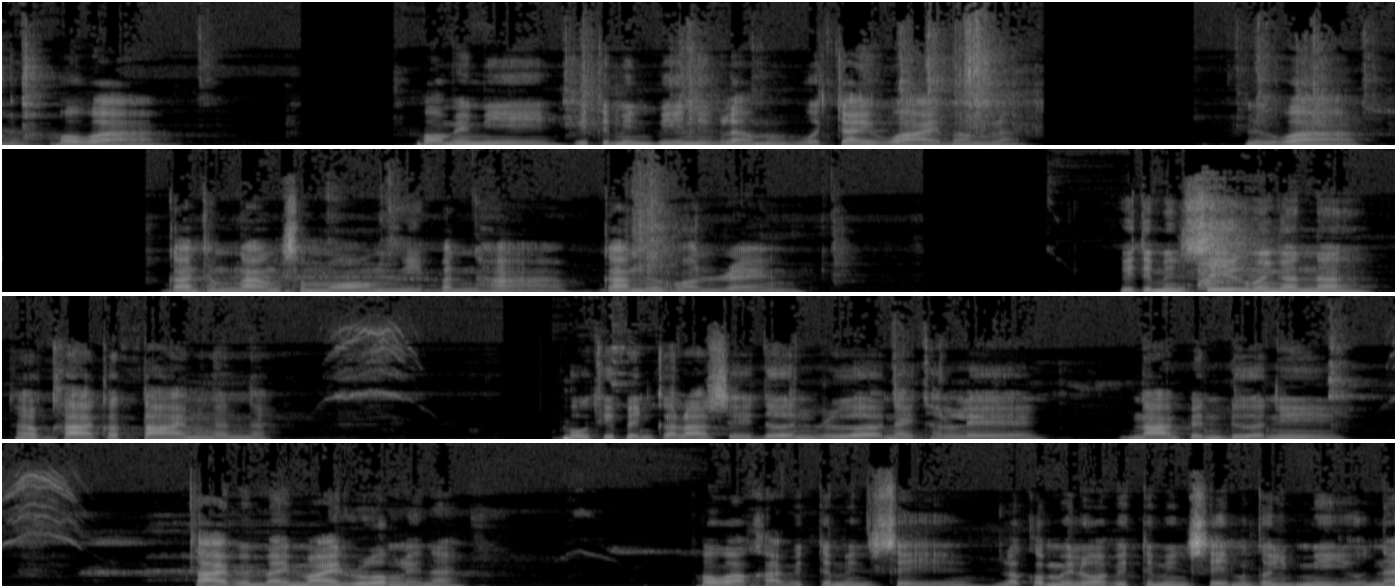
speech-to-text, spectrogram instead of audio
นะเพราะว่า พอไม่มีวิตามินบีหนึ่งแล้วหัวใจวายบ้างแล้ว หรือว่าการทำงานของสมองมีปัญหา การเนื้ออ่อนแรง วิตามินซีก็เหมือนกันนะ ถ้าขาดก็ตายเหมือนกันนะ พวกที่เป็นกะลาสีเดินเรือในทะเล นานเป็นเดือนนี่ ตายเป็นใบไม้ร่วงเลยนะ เพราะว่าขาดวิตามินซีแล้วก็ไม่รู้ว่าวิตามินซีมันก็มีอยู่ใน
